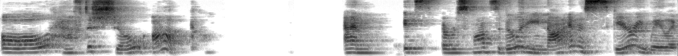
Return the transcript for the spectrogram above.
all have to show up. And it's a responsibility, not in a scary way. Like,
